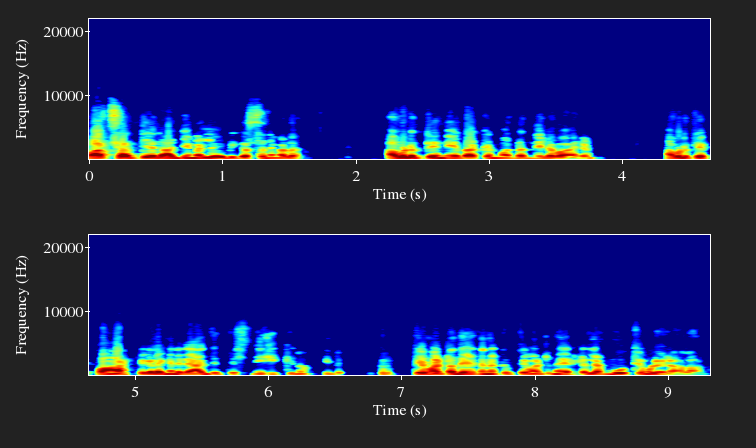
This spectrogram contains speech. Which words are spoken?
പാശ്ചാത്യ രാജ്യങ്ങളിലെ വികസനങ്ങൾ അവിടുത്തെ നേതാക്കന്മാരുടെ നിലവാരം അവിടുത്തെ പാർട്ടികൾ എങ്ങനെ രാജ്യത്തെ സ്നേഹിക്കുന്നു ഇത് കൃത്യമായിട്ട് അദ്ദേഹത്തിന് കൃത്യമായിട്ട് നേരിട്ടെല്ലാം ബോധ്യമുള്ള ഒരാളാണ്.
